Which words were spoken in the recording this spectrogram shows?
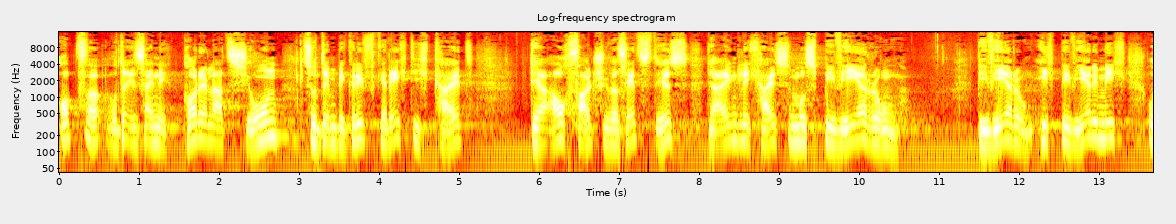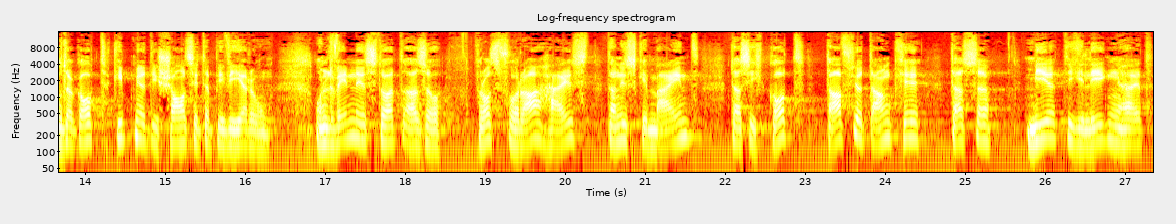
Opfer oder ist eine Korrelation zu dem Begriff Gerechtigkeit, der auch falsch übersetzt ist, der eigentlich heißen muss Bewährung. Bewährung. Ich bewähre mich oder Gott gibt mir die Chance der Bewährung. Und wenn es dort also Prosphora heißt, dann ist gemeint, dass ich Gott dafür danke, dass er mir die Gelegenheit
